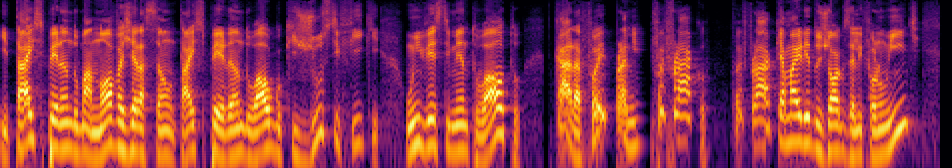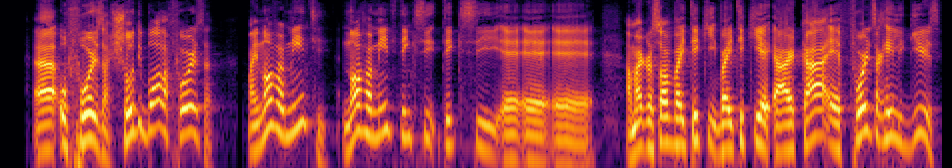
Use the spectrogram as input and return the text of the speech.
e tá esperando uma nova geração, tá esperando algo que justifique um investimento alto, cara, foi para mim foi fraco. Foi fraco, que a maioria dos jogos ali foram indie. Uh, o Forza, show de bola, Forza. Mas novamente, novamente tem que se. Tem que se é, é, é, a Microsoft vai ter que, vai ter que arcar é Forza Halo Gears.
